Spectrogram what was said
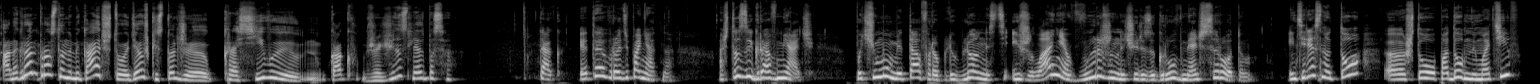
Анакреон просто намекает, что девушки столь же красивые, как женщины с Лесбоса. Так, это вроде понятно. А что за игра в мяч? Почему метафора влюбленности и желания выражена через игру в мяч с эротом? Интересно то, э, что подобный мотив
